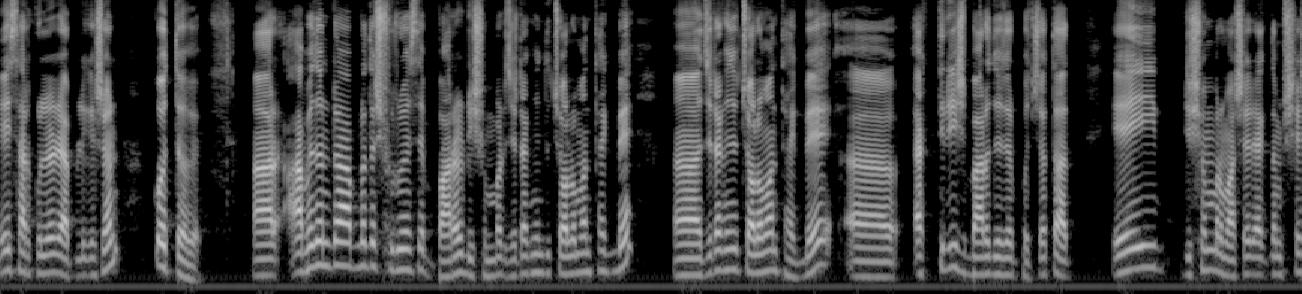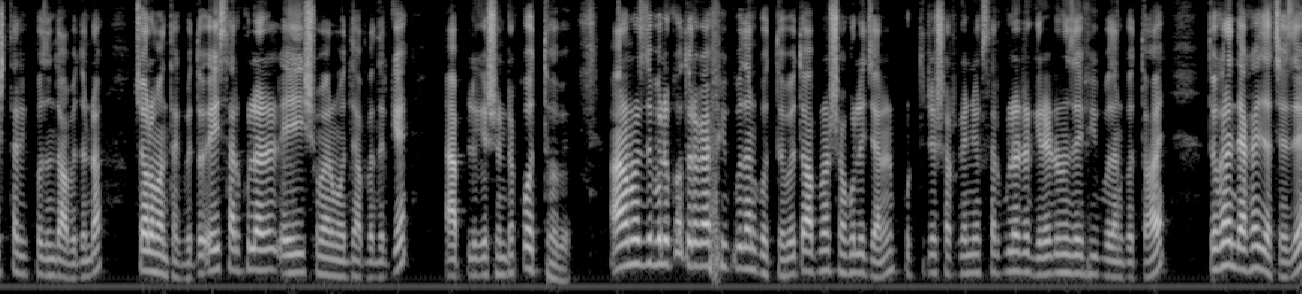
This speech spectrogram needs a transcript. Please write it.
এই সার্কুলারের অ্যাপ্লিকেশন করতে হবে। আর আবেদনটা আপনাদের শুরু হয়েছে বারোই ডিসেম্বর, যেটা কিন্তু চলমান থাকবে যেটা কিন্তু চলমান থাকবে একত্রিশ বারো দু হাজার পঁচিশ, অর্থাৎ এই ডিসেম্বর মাসের একদম শেষ তারিখ পর্যন্ত আবেদনটা চলমান থাকবে। তো এই সার্কুলারের এই সময়ের মধ্যে আপনাদেরকে অ্যাপ্লিকেশনটা করতে হবে। আর আমরা যদি বলি কত টাকা ফি প্রদান করতে হবে, তো আপনারা সকলেই জানেন প্রতিটা সরকারি নিয়োগ সার্কুলারের গ্রেড অনুযায়ী ফি প্রদান করতে হয়। তো এখানে দেখাই যাচ্ছে যে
